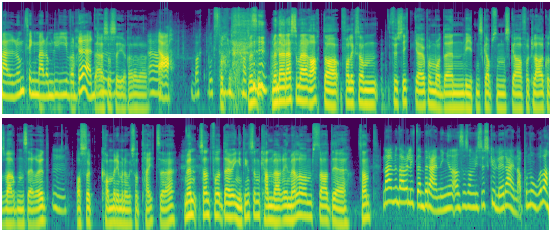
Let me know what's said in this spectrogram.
mellomting mellom liv og død. Det er så syre, det der. ja. Bak. Men, men det er jo det som er rart, da. For liksom fysikk er jo på en måte en vitenskap som skal forklare hvordan verden ser ut. Mm. Og så kommer de med noe så teit som det. Men sant, for det er jo ingenting som kan være i en mellomstadie. Sant? Nei, men det er vel litt den beregningen altså sånn Hvis du skulle regna på noe, da.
